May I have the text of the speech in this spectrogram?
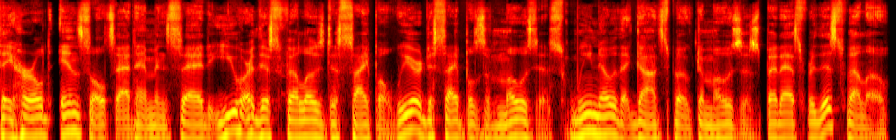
They hurled insults at him and said, You are this fellow's disciple. We are disciples of Moses. We know that God spoke to Moses, but as for this fellow,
